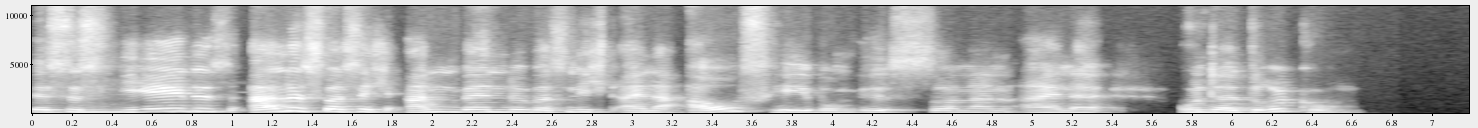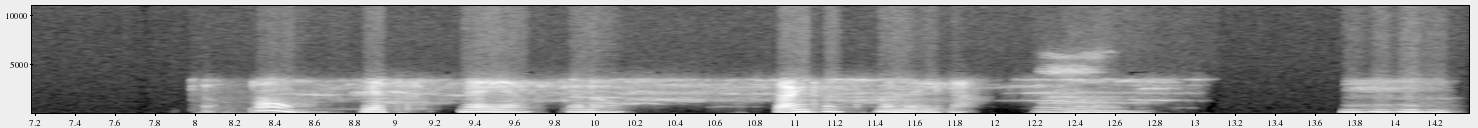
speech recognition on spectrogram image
es ist Mhm. jedes, alles, was ich anwende, was nicht eine Aufhebung ist, sondern eine Unterdrückung. Oh, jetzt. Ja, ja, genau. Danke, Manuela. Hm.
